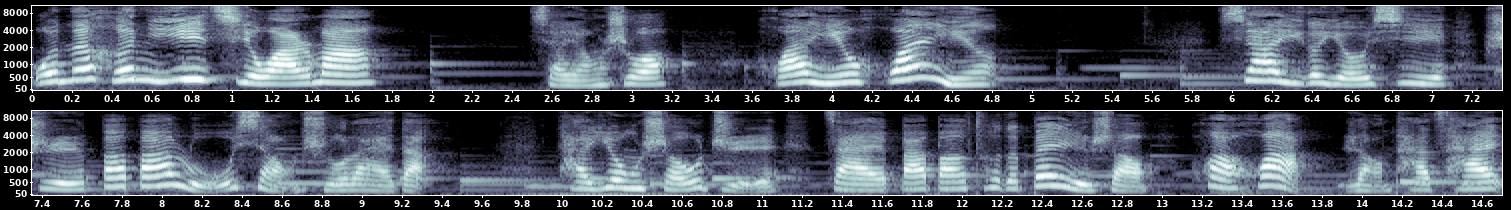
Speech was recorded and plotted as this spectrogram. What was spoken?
我能和你一起玩吗？”小羊说：“欢迎欢迎。”下一个游戏是巴巴鲁想出来的。他用手指在巴巴特的背上画画，让他猜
